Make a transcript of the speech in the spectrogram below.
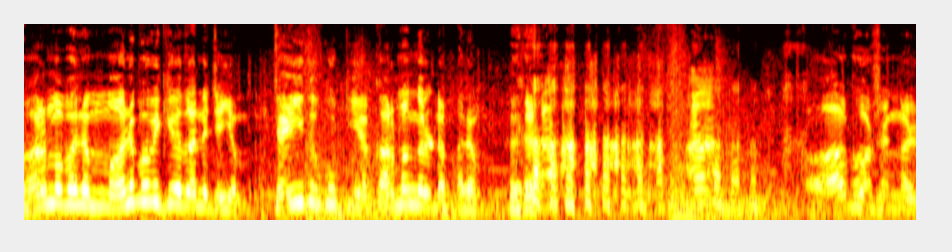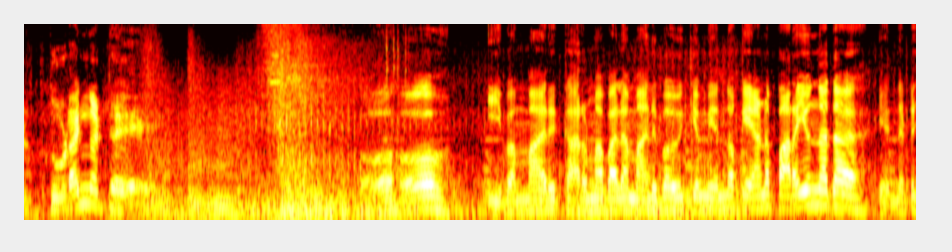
കർമ്മഫലം അനുഭവിക്കുക തന്നെ ചെയ്യും. ചെയ്തു കൂട്ടിയ കർമ്മങ്ങളുടെ ഫലം. ആഘോഷങ്ങൾ തുടങ്ങട്ടെ. ഓഹോ ഇവന്മാര് കർമ്മബലം അനുഭവിക്കും എന്നൊക്കെയാണ് പറയുന്നത്. എന്നിട്ട്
